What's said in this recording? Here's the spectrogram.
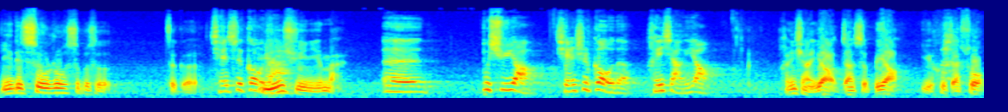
你的收入是不是这个？钱是够的。允许你买？呃，不需要，钱是够的，很想要。很想要，暂时不要，以后再说。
